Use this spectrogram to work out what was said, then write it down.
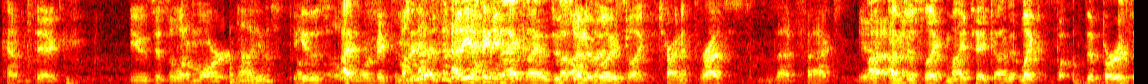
kind of a dick. He was just a little more. no he was he was a little I, more victimized. See, that's the thing, yeah, exactly. I'm just but sort of also like- just like trying to thrust that fact. Yeah, I, I'm just like my take on it. Like b- the birds,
